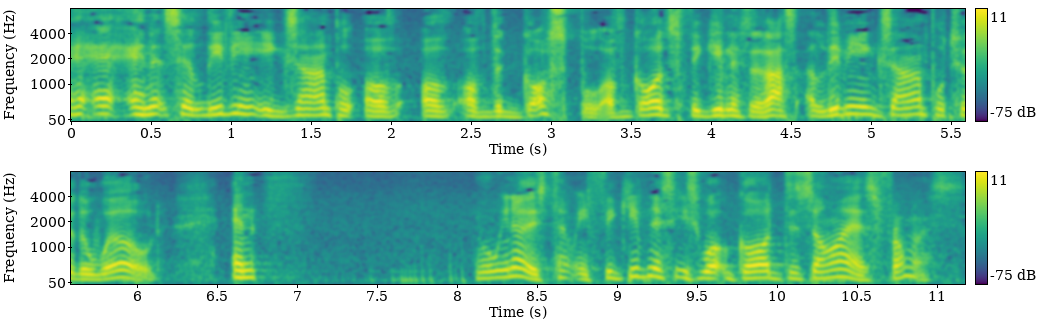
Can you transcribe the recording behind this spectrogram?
And it's a living example of, of, of the gospel, of God's forgiveness of us, a living example to the world. And, well, we know this, don't we? Forgiveness is what God desires from us.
